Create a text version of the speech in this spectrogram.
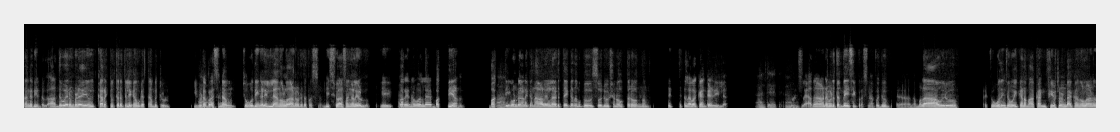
സംഗതി ഉണ്ടല്ലോ അത് വരുമ്പോഴേ കറക്റ്റ് ഉത്തരത്തിലേക്ക് നമുക്ക് എത്താൻ പറ്റുള്ളൂ. ഇവിടെ പ്രശ്നം ചോദ്യങ്ങൾ ഇല്ല എന്നുള്ളതാണ് ഇവിടുത്തെ പ്രശ്നം. വിശ്വാസങ്ങളെ ഉള്ളൂ. ഈ പറയുന്ന പോലെ ഭക്തിയാണ്. ഭക്തി കൊണ്ട് നടക്കുന്ന ആളുകളുടെ അടുത്തേക്ക് നമുക്ക് സൊല്യൂഷനോ ഉത്തരവോ ഒന്നും ചെലവാക്കാൻ കഴിയില്ല. മനസ്സിലായി? അതാണ് ഇവിടുത്തെ ബേസിക് പ്രശ്നം. അപ്പൊ ഇത് നമ്മൾ ആ ഒരു ചോദ്യം ചോദിക്കണം. ആ കൺഫ്യൂഷൻ ഉണ്ടാക്കുക എന്നുള്ളതാണ്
